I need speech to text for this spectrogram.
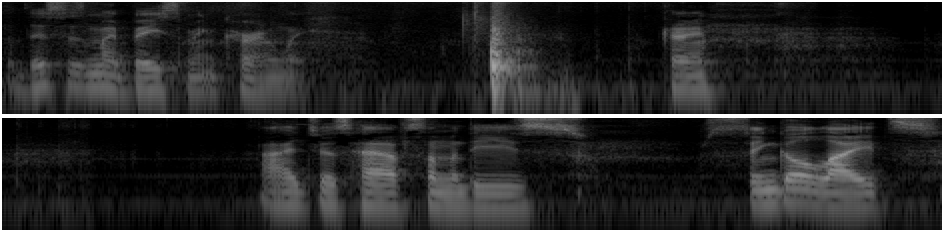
This is my basement currently. Okay. I just have some of these single lights.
